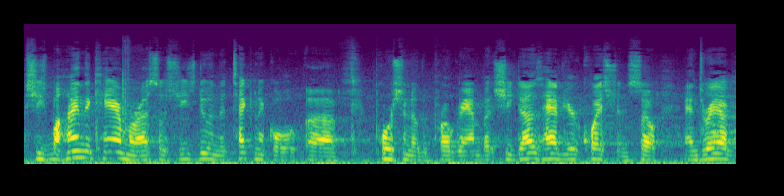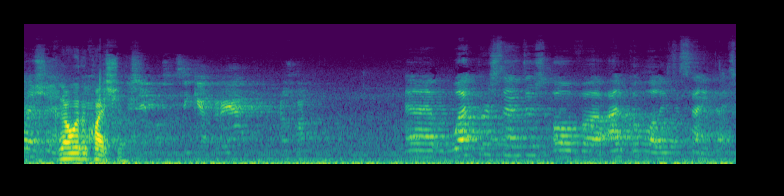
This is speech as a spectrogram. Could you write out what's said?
She's behind the camera, so she's doing the technical uh, portion of the program, but she does have your questions. So, Andrea, go with the questions. Uh, what percentage of uh, alcohol is the sanitizer?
